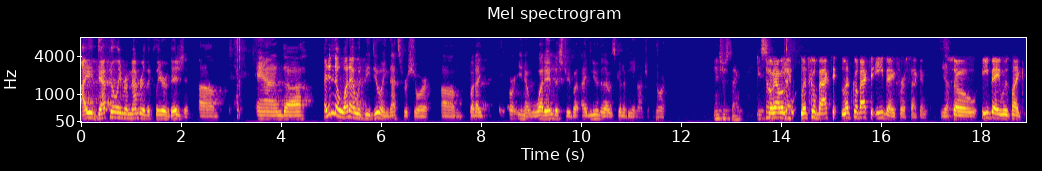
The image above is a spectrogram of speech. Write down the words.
I definitely remember the clear vision. Um, and uh, I didn't know what I would be doing, that's for sure. Um, but I, or you know, what industry, but I knew that I was going to be an entrepreneur. Interesting. So, So now yeah, let's go back to let's go back to eBay for a second. Yeah. So eBay was like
